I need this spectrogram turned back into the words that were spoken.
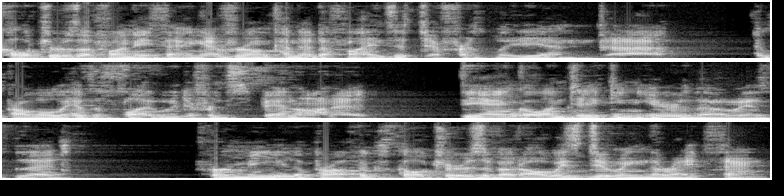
Culture is a funny thing. Everyone kind of defines it differently and, uh, and probably has a slightly different spin on it. The angle I'm taking here, though, is that for me, the Prophix culture is about always doing the right thing.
